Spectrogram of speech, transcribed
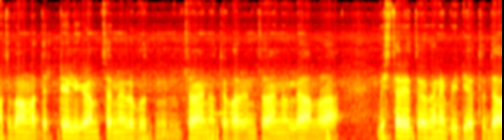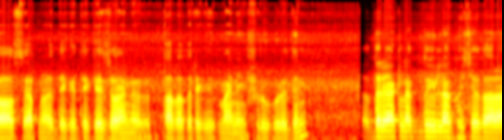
অথবা আমাদের টেলিগ্রাম চ্যানেলে জয়েন হতে পারেন। জয়েন হলে আমরা বিস্তারিত ওখানে ভিডিওতে দেওয়া আছে। আপনারা দেখে দেখে জয়েন তাড়াতাড়ি মাইনিং শুরু করে দিন। যাদের এক লাখ, দুই লাখ হয়েছে তারা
